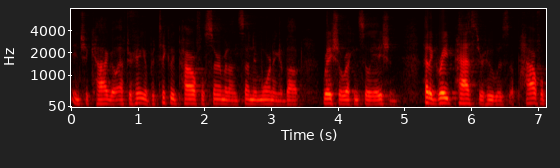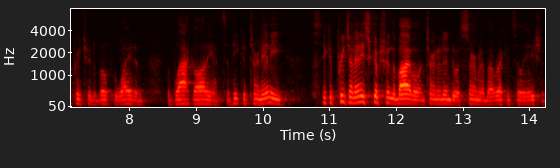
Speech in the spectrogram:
in Chicago after hearing a particularly powerful sermon on Sunday morning about racial reconciliation. Had a great pastor who was a powerful preacher to both the white and the black audience, and he could turn any, he could preach on any scripture in the Bible and turn it into a sermon about reconciliation,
